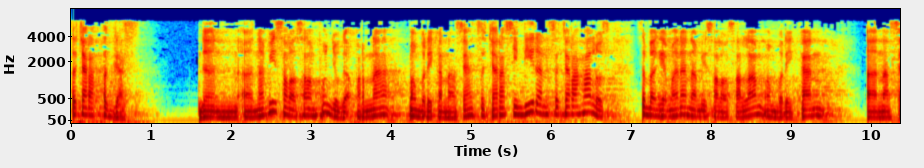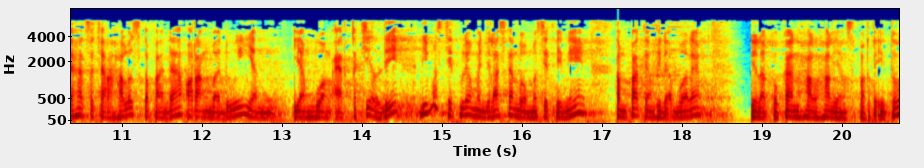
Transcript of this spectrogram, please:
secara tegas. Dan e, Nabi SAW pun juga pernah memberikan nasihat secara sindiran, secara halus. Sebagaimana Nabi SAW memberikan uh, nasihat secara halus kepada orang Badui yang yang buang air kecil di di masjid. Beliau menjelaskan bahwa masjid ini tempat yang tidak boleh dilakukan hal-hal yang seperti itu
